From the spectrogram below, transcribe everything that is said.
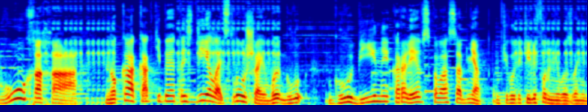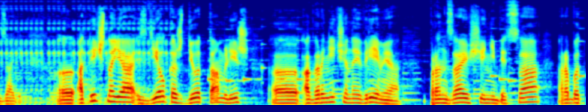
Ухаха. Но как, как тебе это сделать? Слушай, вы глу глубины королевского особняк. Там какой-то телефон у него звонит сзади. Э, отличная сделка ждет там лишь э, ограниченное время. Пронзающие небеса, работа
